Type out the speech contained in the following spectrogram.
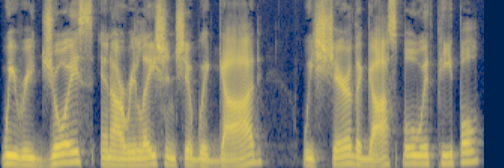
We rejoice in our relationship with God. We share the gospel with people.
